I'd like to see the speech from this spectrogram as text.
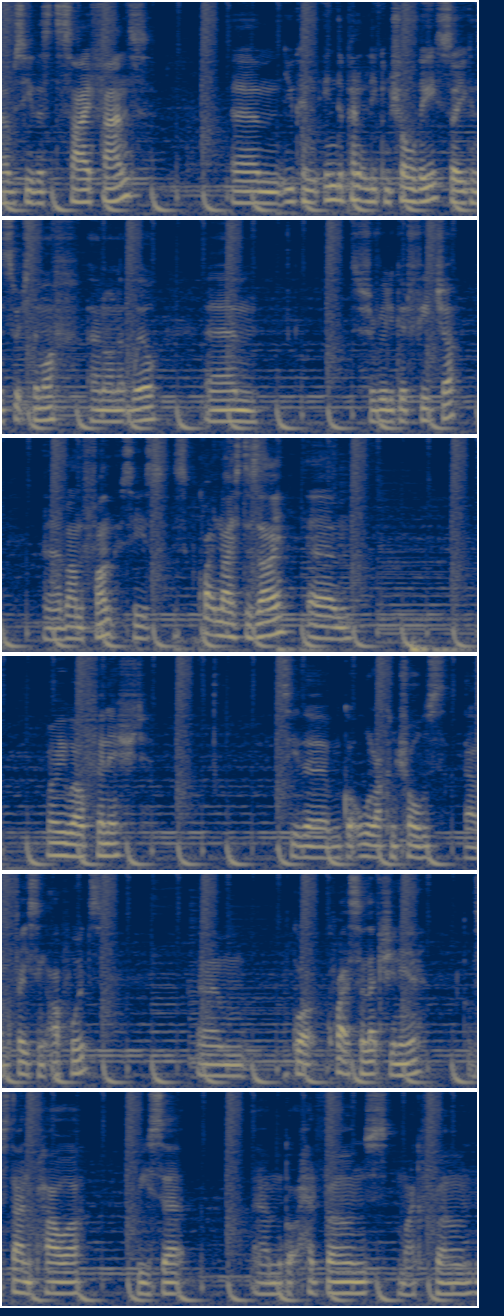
Uh, we see the side fans. Um, you can independently control these, so you can switch them off and on at will. Um, it's a really good feature. Uh, around the front, see it's, it's quite a nice design. Um, very well finished see the we've got all our controls um, facing upwards. Um, we've got quite a selection here. Got the standard power, reset. Um, we've got headphones, microphone.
